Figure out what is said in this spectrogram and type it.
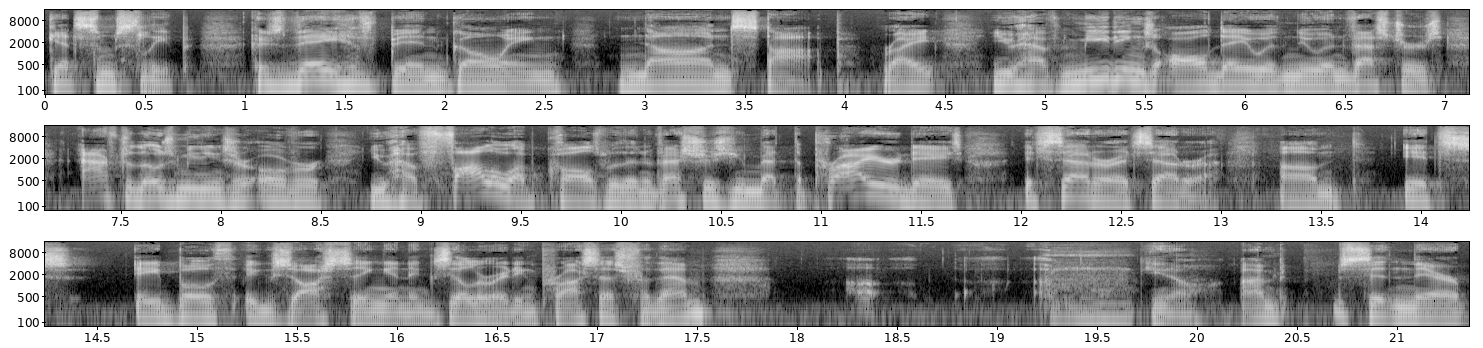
Get some sleep because they have been going nonstop, right? You have meetings all day with new investors. After those meetings are over, you have follow up calls with investors you met the prior days, et cetera, et cetera. Um, it's a both exhausting and exhilarating process for them. Um, you know, I'm sitting there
